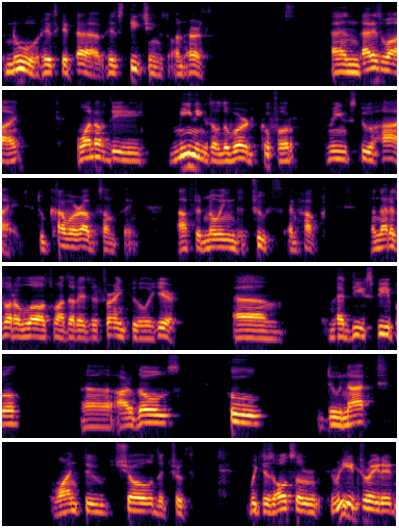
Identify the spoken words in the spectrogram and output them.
nur, His kitab, His teachings on earth. And that is why one of the meanings of the word kufr means to hide, to cover up something after knowing the truth and haqq. And that is what Allah is referring to over here. Um, that these people uh, are those who do not want to show the truth, which is also reiterated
